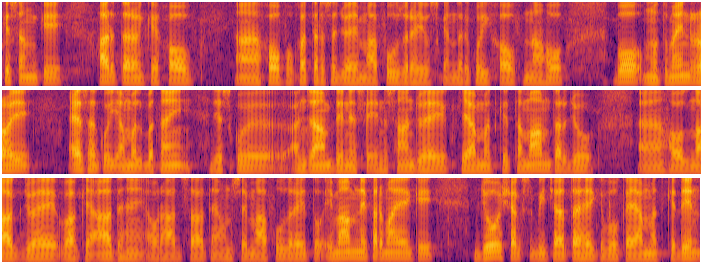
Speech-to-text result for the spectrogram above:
قسم کے، ہر طرح کے خوف خوف و خطر سے جو ہے محفوظ رہے، اس کے اندر کوئی خوف نہ ہو، وہ مطمئن رہے، ایسا کوئی عمل بتائیں جس کو انجام دینے سے انسان جو ہے قیامت کے تمام تر جو ہولناک جو ہے واقعات ہیں اور حادثات ہیں، ان سے محفوظ رہے۔ تو امام نے فرمایا کہ جو شخص بھی چاہتا ہے کہ وہ قیامت کے دن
